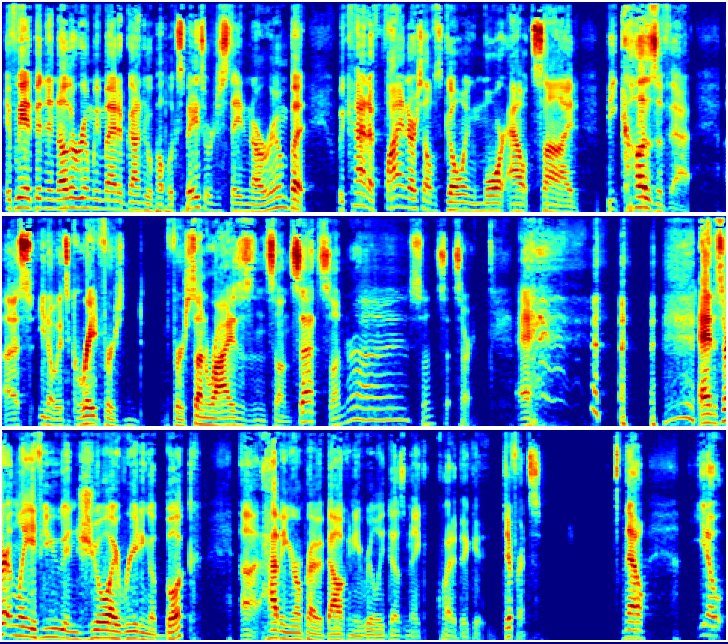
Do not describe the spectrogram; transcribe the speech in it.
if we had been in another room, we might have gone to a public space or just stayed in our room, but we kind of find ourselves going more outside because of that. Uh, so, you know, it's great for for sunrises and sunsets. Sunrise, sunset. Sorry, and, and certainly if you enjoy reading a book, uh, having your own private balcony really does make quite a big difference. Now, you know,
